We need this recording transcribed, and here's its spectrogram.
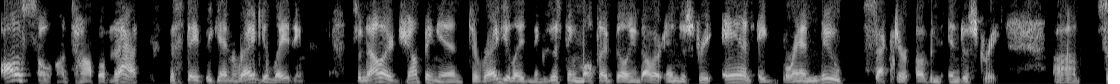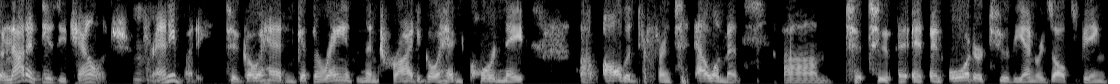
Also, on top of that, the state began regulating. So now they're jumping in to regulate an existing multi billion dollar industry and a brand new sector of an industry. Um, so, not an easy challenge mm-hmm. for anybody to go ahead and get the reins and then try to go ahead and coordinate uh, all the different elements um, to, to in order to the end results being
